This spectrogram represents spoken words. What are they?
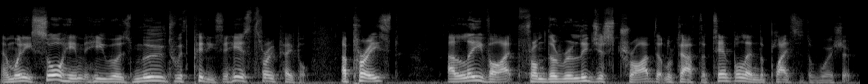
and when he saw him, he was moved with pity. So here's three people a priest, a Levite from the religious tribe that looked after the temple and the places of worship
